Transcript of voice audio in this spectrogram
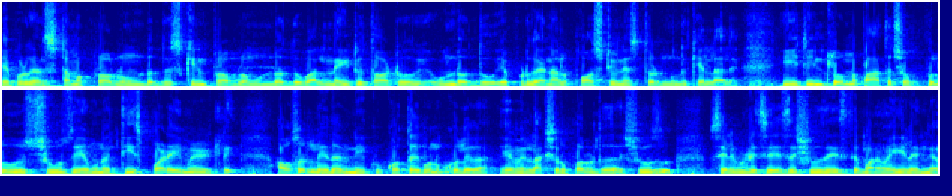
ఎప్పుడు కానీ స్టమక్ ప్రాబ్లం ఉండొద్దు స్కిన్ ప్రాబ్లం ఉండొద్దు వాళ్ళ నెగిటివ్ థాట్ ఉండొద్దు. ఎప్పుడు కానీ వాళ్ళు పాజిటివ్నెస్ తోటి ముందుకెళ్ళాలి. ఈ ఇంట్లో ఉన్న పాత చెప్పులు షూస్ ఏమున్నాయి తీసి పడే ఇమీడియట్లీ అవసరం లేదు అవి నీకు. కొత్తవి కొనుక్కోలేవా ఏమైనా లక్ష రూపాయలు ఉంటుందా షూస్ సెలబ్రిటీస్ వేసే షూస్ వేస్తే మనం వేయలేంగా?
